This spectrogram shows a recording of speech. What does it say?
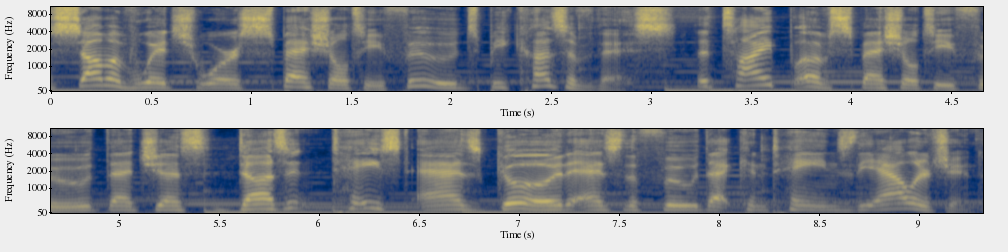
some of which were specialty foods because of this. The type of specialty food that just doesn't taste as good as the food that contains the allergen,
